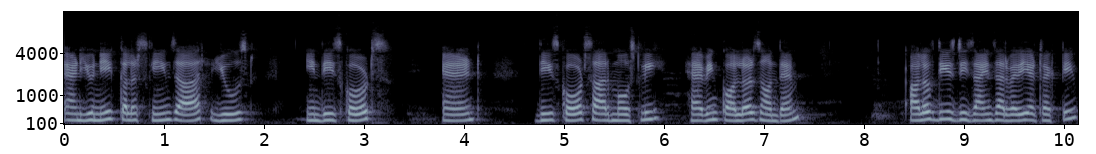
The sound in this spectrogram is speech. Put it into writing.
and unique color schemes are used in these coats and these coats are mostly having collars on them. All of these designs are very attractive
